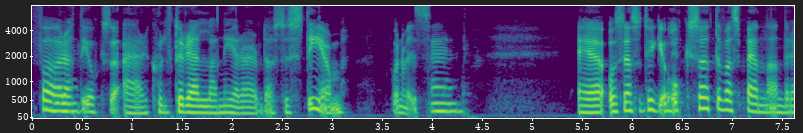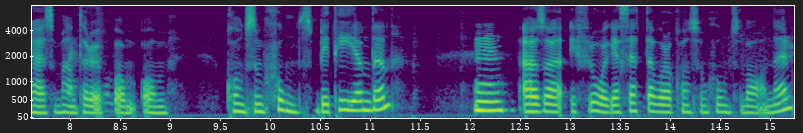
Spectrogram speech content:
För mm. att det också är kulturella nerärvda system på något vis. Mm. Eh, och sen så tycker jag också att det var spännande det här som han tar upp om, om konsumtionsbeteenden. Mm. Alltså ifrågasätta våra konsumtionsvanor.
